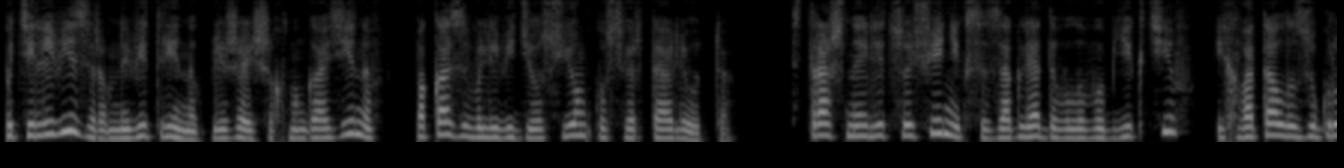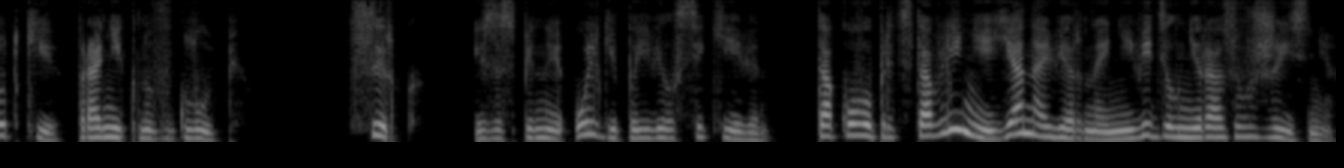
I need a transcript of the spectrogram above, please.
По телевизорам на витринах ближайших магазинов показывали видеосъемку с вертолета. Страшное лицо Феникса заглядывало в объектив и хватало за грудки, проникнув вглубь. Цирк! Из-за спины Ольги появился Кевин. Такого представления я, наверное, не видел ни разу в жизни.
